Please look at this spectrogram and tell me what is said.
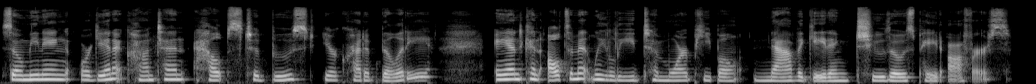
So, meaning organic content helps to boost your credibility and can ultimately lead to more people navigating to those paid offers.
